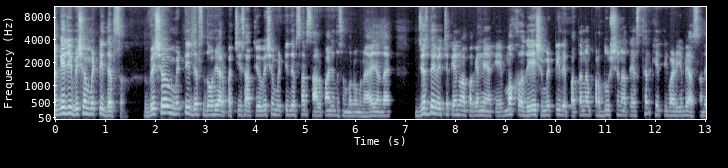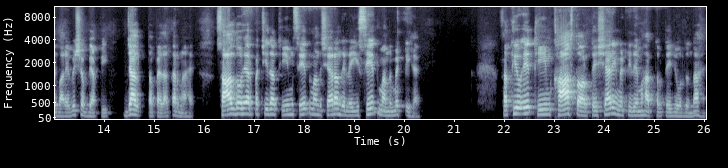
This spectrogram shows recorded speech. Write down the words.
ਅੱਗੇ ਜੀ ਵਿਸ਼ਵ ਮਿੱਟੀ ਦਿਵਸ। ਵਿਸ਼ਵ ਮਿੱਟੀ ਦਿਵਸ 2025 ਸਾਥੀਓ, ਵਿਸ਼ਵ ਮਿੱਟੀ ਦਿਵਸ ਹਰ ਸਾਲ 5 ਦਸੰਬਰ ਨੂੰ ਮਨਾਇਆ ਜਾਂਦਾ ਹੈ, ਜਿਸ ਦੇ ਵਿੱਚ ਕਿਹਨੂੰ ਆਪਾਂ ਕਹਿੰਦੇ ਆ ਕਿ ਮੁੱਖ ਉਦੇਸ਼ ਮਿੱਟੀ ਦੇ ਪਤਨ, ਪ੍ਰਦੂਸ਼ਣ ਅਤੇ ਅਸਥਿਰ ਖੇਤੀਬਾੜੀ ਅਭਿਆਸਾਂ ਦੇ ਬਾਰੇ ਵਿਸ਼ਵ ਵਿਆਪੀ ਜਾਗਰੂਕਤਾ ਪੈਦਾ ਕਰਨਾ ਹੈ। ਸਾਲ 2025 ਦਾ ਥੀਮ ਸਿਹਤਮੰਦ ਸ਼ਹਿਰਾਂ ਦੇ ਲਈ ਸਿਹਤਮੰਦ ਮਿੱਟੀ ਹੈ। ਸਾਥੀਓ, ਇਹ ਥੀਮ ਖਾਸ ਤੌਰ ਤੇ ਸ਼ਹਿਰੀ ਮਿੱਟੀ ਦੇ ਮਹੱਤਵ ਤੇ ਜ਼ੋਰ ਦਿੰਦਾ ਹੈ।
